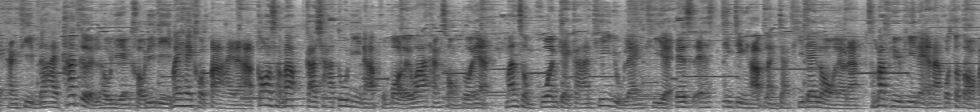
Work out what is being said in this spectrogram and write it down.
กทั้งทีมได้ ถ้าเกิดเราเลี้ยงเขาดีๆ ไม่ให้เขาตายนะครับ ก็สำหรับกาชาตู้นี้นะครับ ผมบอกเลยว่าทั้ง 2 ตัวเนี่ย มันสมควรแก่การที่อยู่แรงเทีย SS จริง ๆ ครับ หลังจากที่ได้ลองแล้วนะสำหรับ PVP ในอนาคตต่อๆไป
